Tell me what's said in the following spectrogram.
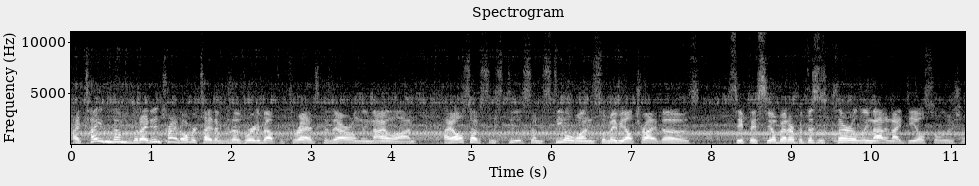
I tightened them, but I didn't try and over tighten them because I was worried about the threads because they are only nylon. I also have some steel, some steel ones, so maybe I'll try those, see if they seal better, but this is clearly not an ideal solution.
